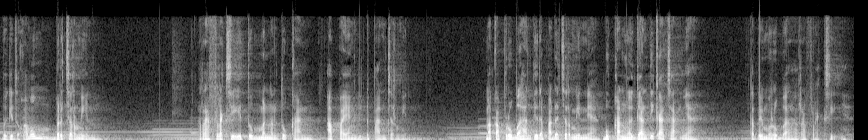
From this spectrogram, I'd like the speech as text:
Begitu kamu bercermin, refleksi itu menentukan apa yang di depan cermin maka perubahan tidak pada cerminnya, bukan ngeganti kacanya, tapi merubah refleksinya.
